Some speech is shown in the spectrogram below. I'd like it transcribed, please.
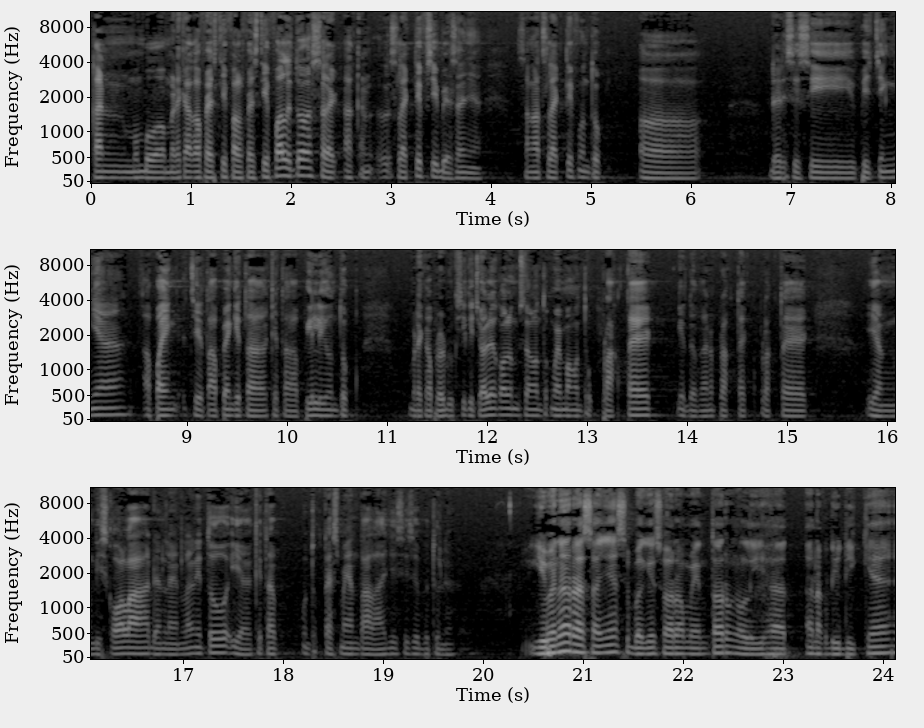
akan membawa mereka ke festival-festival itu selek- akan selektif sih biasanya. Sangat selektif untuk eh, dari sisi pitchingnya apa yang cerita apa yang kita kita pilih untuk mereka produksi kecuali kalau misalnya untuk memang untuk praktek gitu kan praktek-praktek yang di sekolah dan lain-lain itu ya kita untuk tes mental aja sih sebetulnya gimana rasanya sebagai seorang mentor ngelihat anak didiknya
